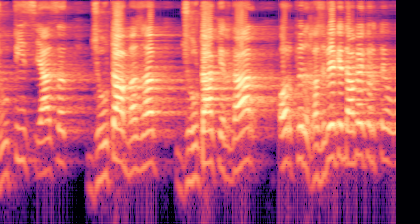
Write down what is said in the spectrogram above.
جھوٹی سیاست، جھوٹا مذہب، جھوٹا کردار اور پھر غزبے کے دعوے کرتے ہو۔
